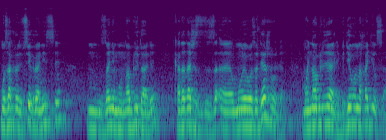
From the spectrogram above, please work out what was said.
Мы закрыли все границы, за ним мы наблюдали. Когда даже э, мы его задерживали, мы наблюдали, где он находился.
